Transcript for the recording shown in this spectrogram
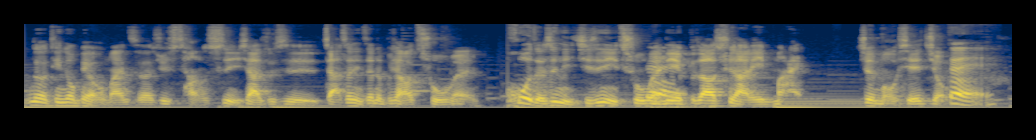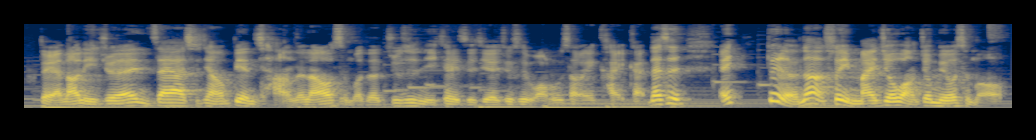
那个听众朋友蛮值得去尝试一下。就是假设你真的不想要出门，或者是你其实你出门你也不知道去哪里买，就某些酒。对。对啊，然后你觉得你在家时间变长了，然后什么的，就是你可以直接就是网络上面看一看。但是，哎，对了，那所以买酒网就没有什么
